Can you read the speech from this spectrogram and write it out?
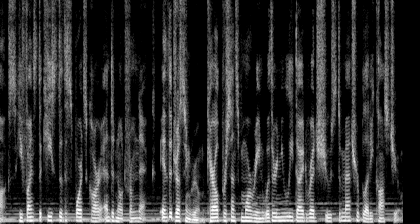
box, he finds the keys to the sports car and a note from Nick. In the dressing room, Carol presents Maureen with her newly dyed red shoes to match her bloody costume,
